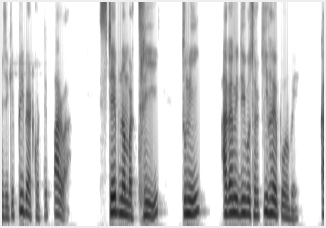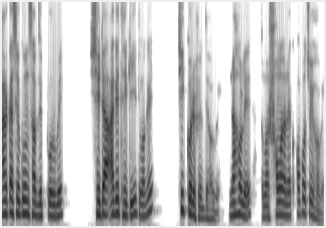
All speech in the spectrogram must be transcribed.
নিজেকে প্রিপেয়ার করতে পারবা। স্টেপ নাম্বার ৩ তুমি আগামী দুই বছর কীভাবে পড়বে, কার কাছে কোন সাবজেক্ট পড়বে সেটা আগে থেকেই তোমাকে ঠিক করে ফেলতে হবে। না হলে তোমার সময় অনেক অপচয় হবে।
